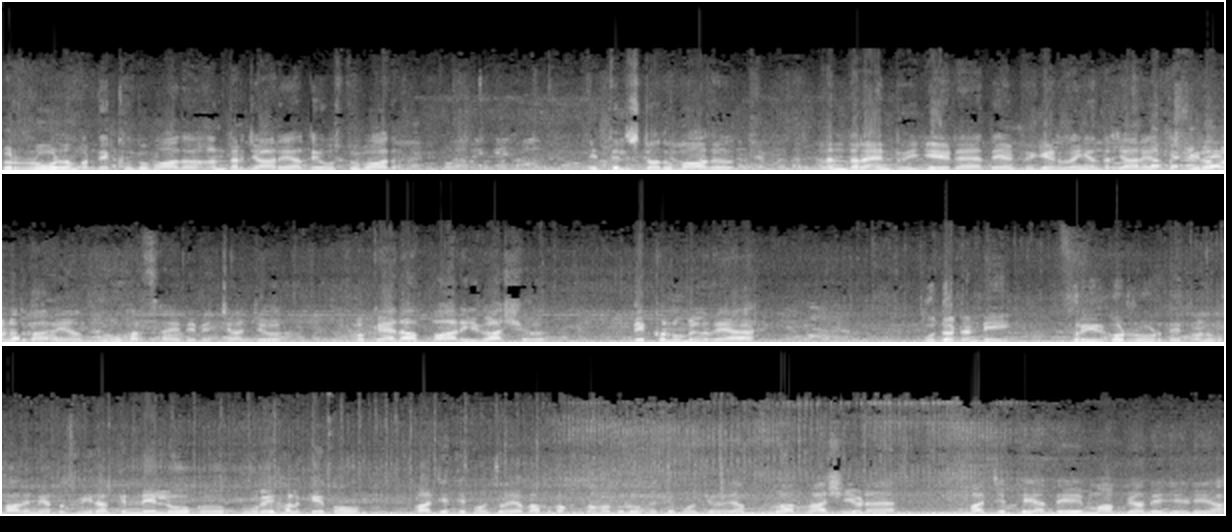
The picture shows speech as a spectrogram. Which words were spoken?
ਰੋਲ ਨੰਬਰ ਦੇਖਣ ਤੋਂ ਬਾਅਦ ਅੰਦਰ ਜਾ ਰਿਹਾ ਆ ਤੇ ਉਸ ਤੋਂ ਬਾਅਦ ਇੱਥੇ ਲਿਸਟਾਂ ਤੋਂ ਬਾਅਦ ਅੰਦਰ ਐਂਟਰੀ ਗੇਟ ਹੈ ਤੇ ਐਂਟਰੀ ਗੇਟ ਰਾਹੀਂ ਅੰਦਰ ਜਾ ਰਹੇ ਆ ਤਸਵੀਰਾਂ ਤੁਹਾਨੂੰ ਦਿਖਾ ਰਹੇ ਹਾਂ। ਗੁਰੂ ਹਰਸਾਏ ਦੇ ਵਿੱਚ ਅੱਜ ਬਕਾਇਦਾ ਭਾਰੀ ਰਸ਼ ਦੇਖਣ ਨੂੰ ਮਿਲ ਰਿਹਾ ਬੁੱਧਾ ਟੰਡੀ ਫਰੀਦਕੋਟ ਰੋਡ ਤੇ ਤੁਹਾਨੂੰ ਵਿਖਾ ਦਿੰਦੇ ਆ ਤਸਵੀਰਾਂ। ਕਿੰਨੇ ਲੋਕ ਪੂਰੇ ਹਲਕੇ ਤੋਂ ਅੱਜ ਇੱਥੇ ਪਹੁੰਚੇ ਹੋਏ ਆ। ਵੱਖ-ਵੱਖ ਥਾਵਾਂ ਤੋਂ ਲੋਕ ਇੱਥੇ ਪਹੁੰਚੇ ਹੋਏ ਆ। ਪੂਰਾ ਰਸ਼ ਜਿਹੜਾ ਹੈ। ਅੱਜ ਇੱਥੇ ਆ ਤੇ ਮਾਪਿਆਂ ਦੇ ਜਿਹੜੇ ਆ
